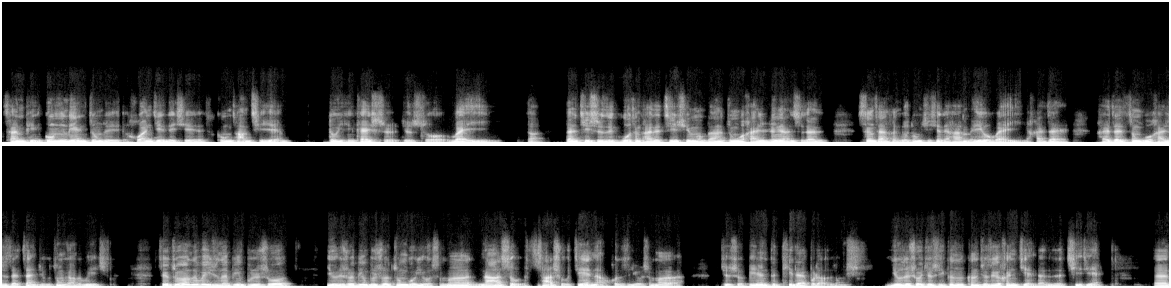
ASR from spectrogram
产品供应链中的环节的一些工厂企业，都已经开始就是说外移啊。但即使这个过程还在继续嘛，当然中国还仍然是在生产很多东西，现在还没有外移，还在还在中国还是在占这个重要的位置。这个重要的位置呢，并不是说有的时候并不是说中国有什么拿手杀手锏呢，或者是有什么就是说别人都替代不了的东西。有的时候就是可能可能就是一个很简单的器件，呃，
